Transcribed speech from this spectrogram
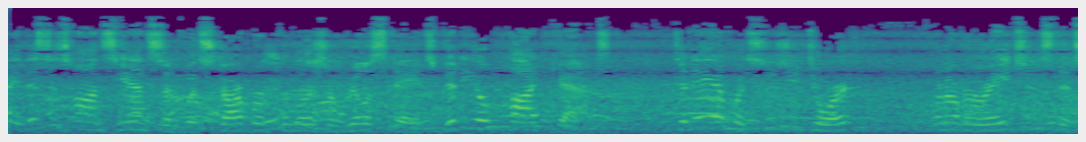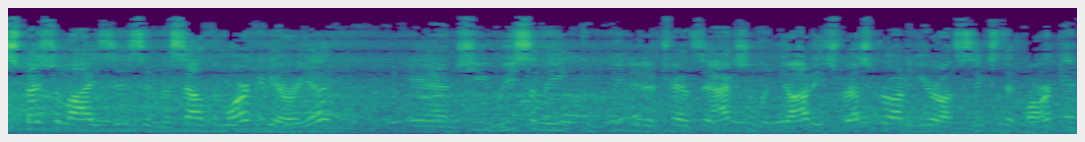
Hi, this is Hans Hansen with Starboard Commercial Real Estate's video podcast. Today I'm with Susie Jordan, one of our agents that specializes in the South Market area, and she recently completed a transaction with Dottie's Restaurant here on 6th and Market.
